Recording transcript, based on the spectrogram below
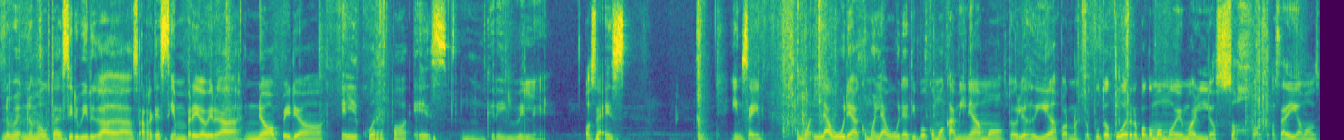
No me, no me gusta decir virgadas, ahora que siempre digo virgadas, no, pero el cuerpo es increíble. O sea, es insane. Cómo labura, cómo labura, tipo, cómo caminamos todos los días por nuestro puto cuerpo, cómo movemos los ojos. O sea, digamos,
